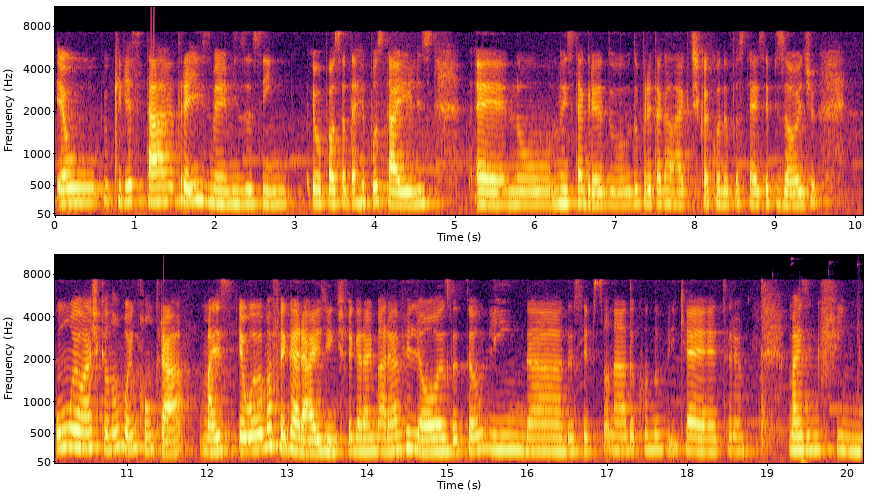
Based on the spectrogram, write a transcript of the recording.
eu, eu queria citar três memes, assim, eu posso até repostar eles é, no, no Instagram do, do Preta Galáctica quando eu postar esse episódio. Um eu acho que eu não vou encontrar, mas eu amo a Fegaray, gente. Fegaray maravilhosa, tão linda, decepcionada quando vi que é hétera. Mas enfim,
